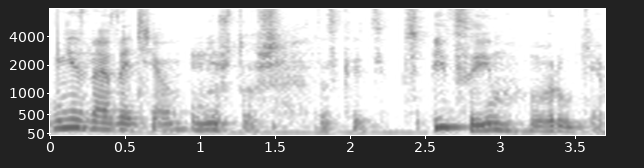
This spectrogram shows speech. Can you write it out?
Не знаю зачем. Ну что ж, так сказать, спицы им в руки.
